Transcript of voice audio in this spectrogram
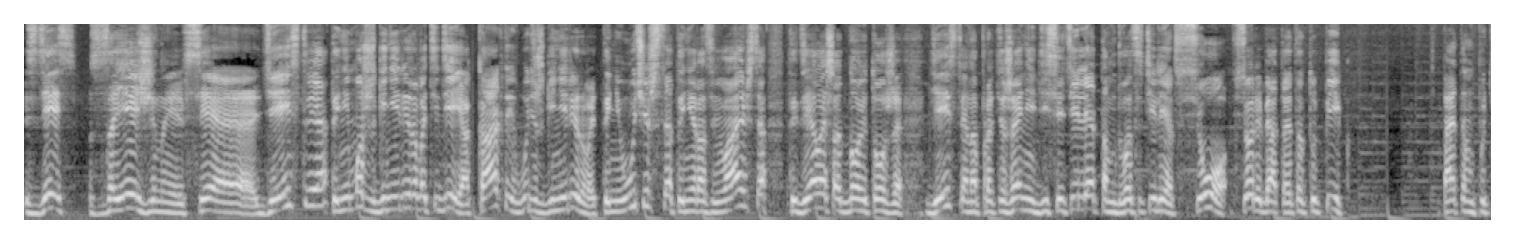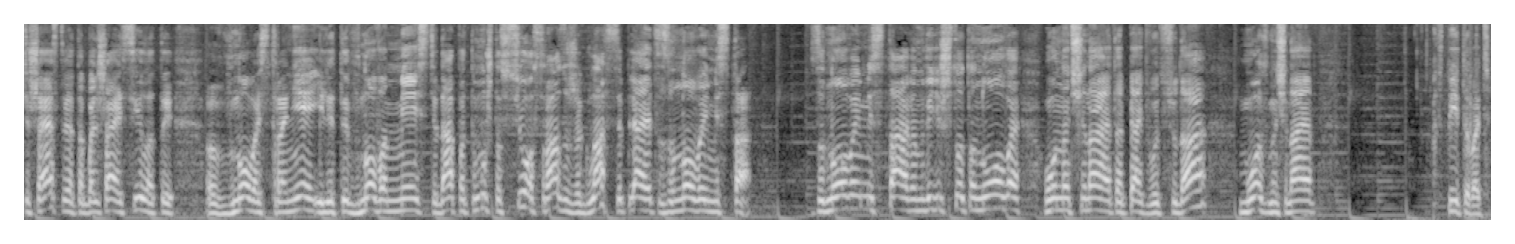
здесь заезженные все действия, ты не можешь генерировать идеи. А как ты их будешь генерировать? Ты не учишься, ты не развиваешься, ты делаешь одно и то же действие на протяжении 10 лет, там, 20 лет. Все, все, ребята, это тупик. Поэтому путешествие это большая сила. Ты в новой стране или ты в новом месте, да, потому что все, сразу же глаз цепляется за новые места. За новые места, он видит что-то новое, он начинает опять вот сюда, мозг начинает впитывать.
